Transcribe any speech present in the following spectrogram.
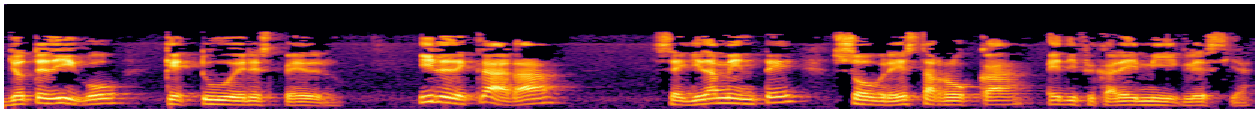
yo te digo que tú eres Pedro. Y le declara seguidamente, sobre esta roca edificaré mi iglesia,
